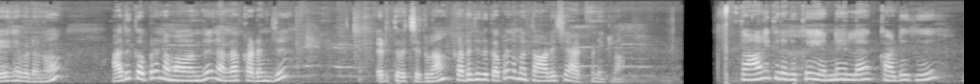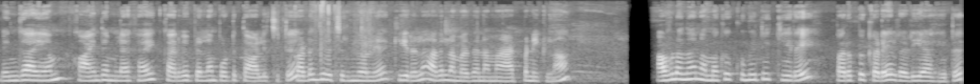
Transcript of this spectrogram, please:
வேக விடணும். அதுக்கப்புறம் நம்ம வந்து நல்லா கடைஞ்சி எடுத்து வச்சுக்கலாம். கடைஞ்சதுக்கப்புறம் நம்ம தாளித்து ஆட் பண்ணிக்கலாம். தாளிக்கிறதுக்கு எண்ணெயில் கடுகு வெங்காயம் காய்ந்த மிளகாய் கருவேப்பிலாம் போட்டு தாளிச்சிட்டு கடைஞ்சி வச்சுருந்தோம் இல்லையா கீரையில் அதில் நம்ம இதை நம்ம ஆட் பண்ணிக்கலாம். அவ்வளோதான் நமக்கு குமிட்டி கீரை பருப்பு கடையில் ரெடி ஆகிட்டு.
